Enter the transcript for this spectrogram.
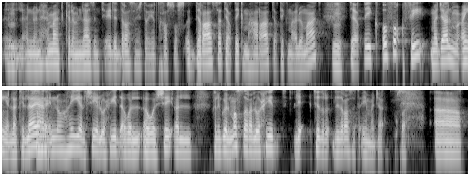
لأنه نحن ما نتكلم لازم تعيد الدراسة عشان تغير تخصص، الدراسة تعطيك مهارات، تعطيك معلومات، مم. تعطيك أفق في مجال معين، لكن لا صحيح. يعني إنه هي الشيء الوحيد أو ال- أو الشيء ال- خلينا نقول المصدر الوحيد لدراسة أي مجال. صح آه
